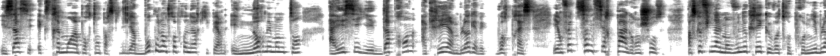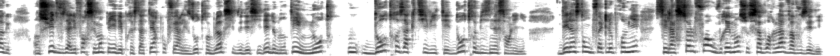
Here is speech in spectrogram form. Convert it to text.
Et ça, c'est extrêmement important parce qu'il y a beaucoup d'entrepreneurs qui perdent énormément de temps à essayer d'apprendre à créer un blog avec WordPress. Et en fait, ça ne sert pas à grand chose parce que finalement, vous ne créez que votre premier blog. Ensuite, vous allez forcément payer des prestataires pour faire les autres blogs si vous décidez de monter une autre ou d'autres activités, d'autres business en ligne. Dès l'instant où vous faites le premier, c'est la seule fois où vraiment ce savoir-là va vous aider.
